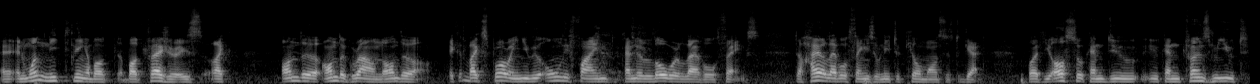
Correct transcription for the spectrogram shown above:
and, and one neat thing about, about treasure is like on the on the ground, on the by exploring, you will only find kind of lower level things. The higher level things you'll need to kill monsters to get. But you also can do you can transmute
